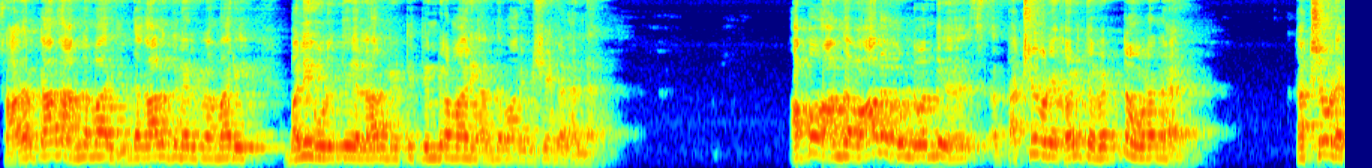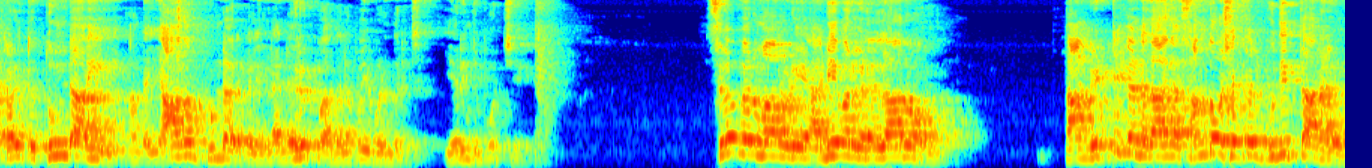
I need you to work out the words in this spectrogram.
ஸோ அதற்காக அந்த மாதிரி இந்த காலத்தில் இருக்கிற மாதிரி பலி கொடுத்து எல்லாரும் வெட்டி தின்ற மாதிரி அந்த மாதிரி விஷயங்கள் அல்ல. அப்போ அந்த வாழை கொண்டு வந்து தக்ஷனுடைய கழுத்தை வெட்டின உடனே தக்ஷனுடைய கழுத்து துண்டாகி அந்த யாகம் குண்டா இருக்கு இல்லைங்களா நெருப்பு அதில் போய் விழுந்துருச்சு எரிஞ்சு போச்சு. சிவபெருமானுடைய அடியவர்கள் எல்லாரும் தான் வெற்றி கண்டதாக சந்தோஷத்தில் குதித்தார்கள்.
